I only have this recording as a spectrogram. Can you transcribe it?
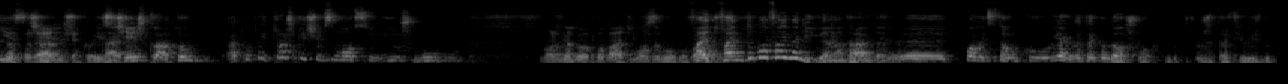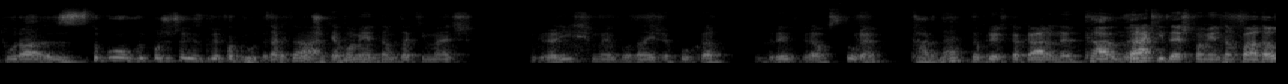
I jest ciężko. Jest Tak. ciężko, a, to, a tutaj troszkę się wzmocnił i już mógł, Można było powalczyć. można było powalczyć. fajna, to była fajna liga, Tak, naprawdę. y, powiedz Tomku, jak do tego doszło, że trafiłeś do Tura? Z, to było wypożyczenie z Gryfa Grudek. Tak, tak. Ja pamiętam taki mecz. Graliśmy bodajże puchar. Gryf grał z Turem. Karne? Dogrywka karne. Karne. Taki deszcz pamiętam padał.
